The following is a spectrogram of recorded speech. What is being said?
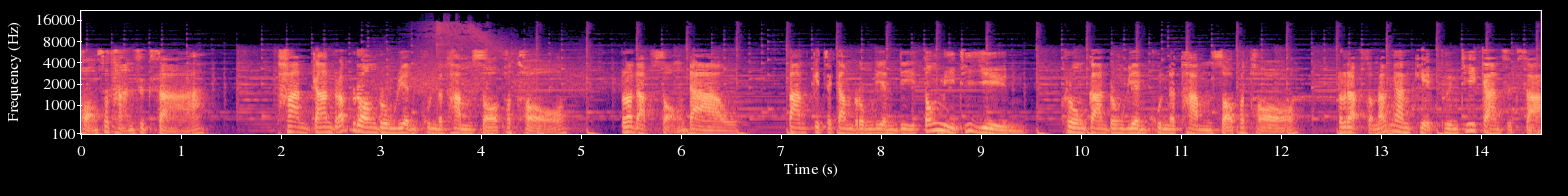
ของสถานศึกษา ผ่านการรับรองโรงเรียนคุณธรรม สพท ระดับ 2 ดาว ตามกิจกรรมโรงเรียนดีต้องมีที่ยืน โครงการโรงเรียนคุณธรรม สพท ระดับสำนักงานเขตพื้นที่การศึกษา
